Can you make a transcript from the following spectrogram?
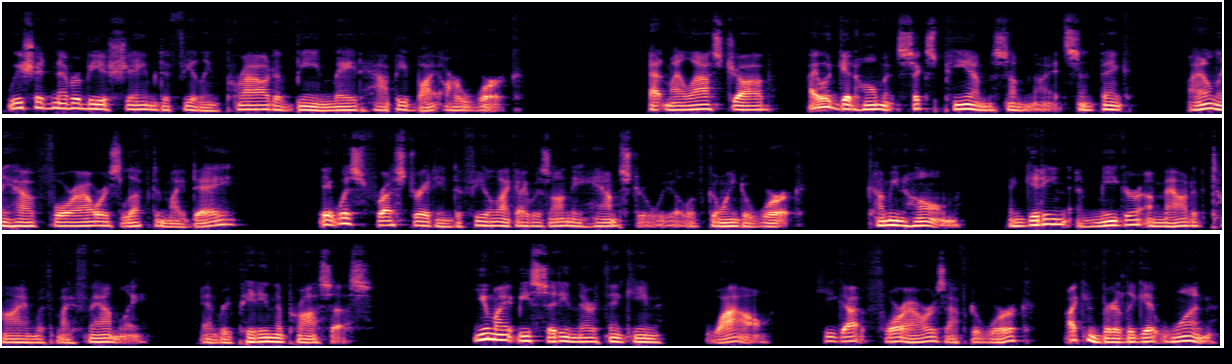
we should never be ashamed of feeling proud of being made happy by our work. At my last job, I would get home at 6 p.m. some nights and think, I only have four hours left in my day. It was frustrating to feel like I was on the hamster wheel of going to work, coming home, and getting a meager amount of time with my family and repeating the process. You might be sitting there thinking, wow, he got four hours after work? I can barely get one.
